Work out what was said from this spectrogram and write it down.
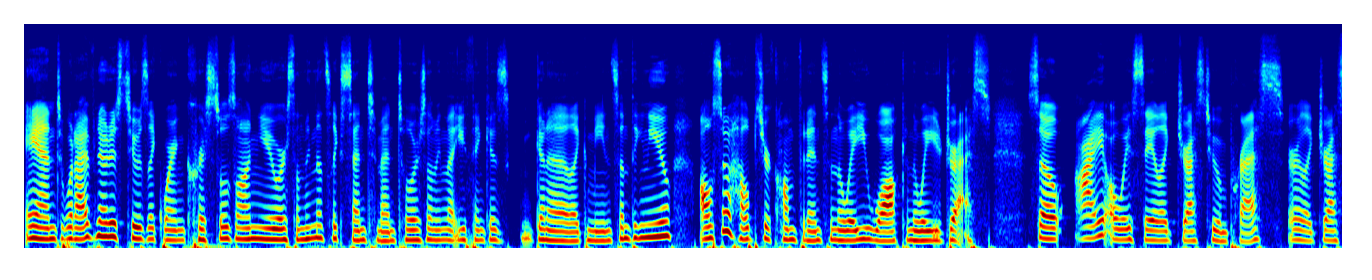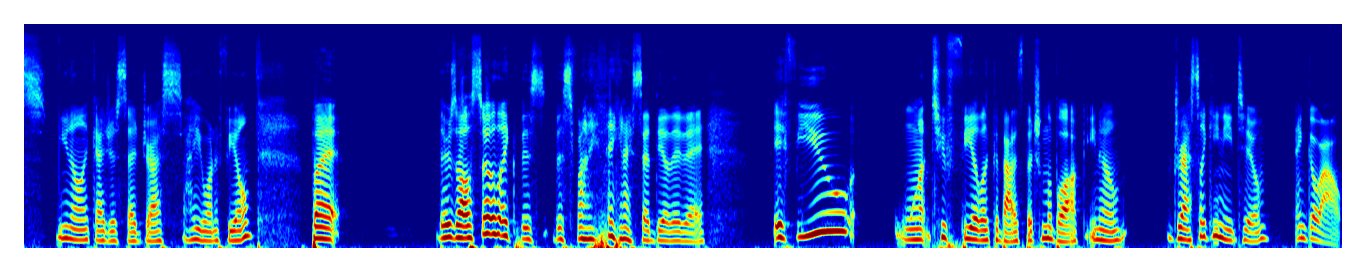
And what I've noticed too is like wearing crystals on you or something that's like sentimental or something that you think is gonna like mean something to you also helps your confidence in the way you walk and the way you dress. So I always say like dress to impress or like dress, you know, like I just said, dress how you want to feel. But there's also like this this funny thing I said the other day. If you want to feel like the baddest bitch on the block, you know, dress like you need to and go out.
